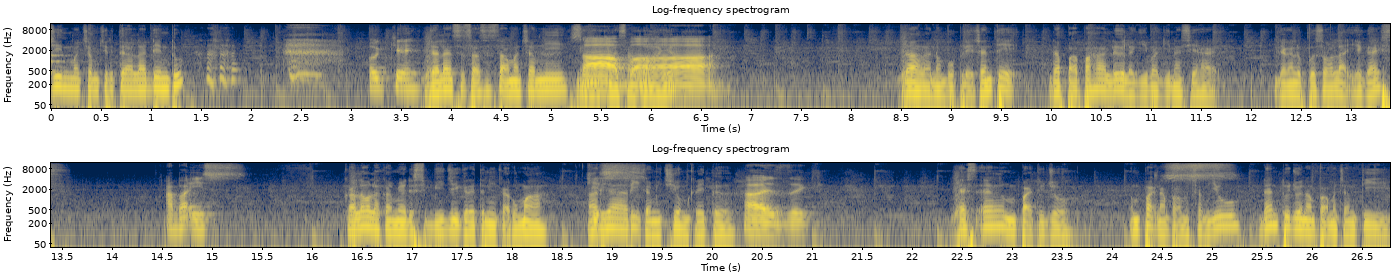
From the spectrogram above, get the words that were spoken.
jin macam cerita Aladdin tu Okey. Jalan sesak-sesak macam ni kena Sabar. ya. Dah lah nombor plate cantik Dapat pahala lagi bagi nasihat Jangan lupa solat ya guys Abais. Kalaulah kami ada sebiji kereta ni kat rumah Yes. Hari-hari kami cium kereta Hazik. SL47 4 nampak macam U Dan 7 nampak macam T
